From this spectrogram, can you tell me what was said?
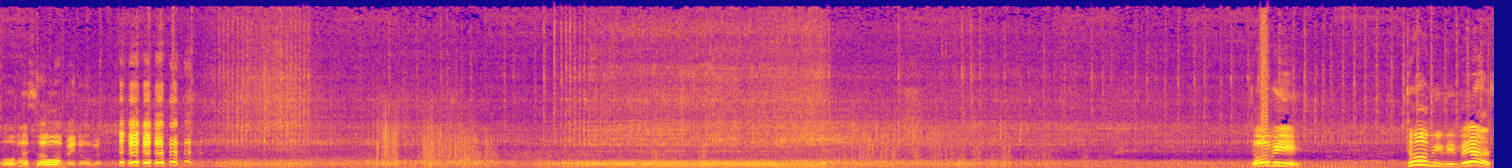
Oben ist oben. Tobi! Tobi, wie wär's?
